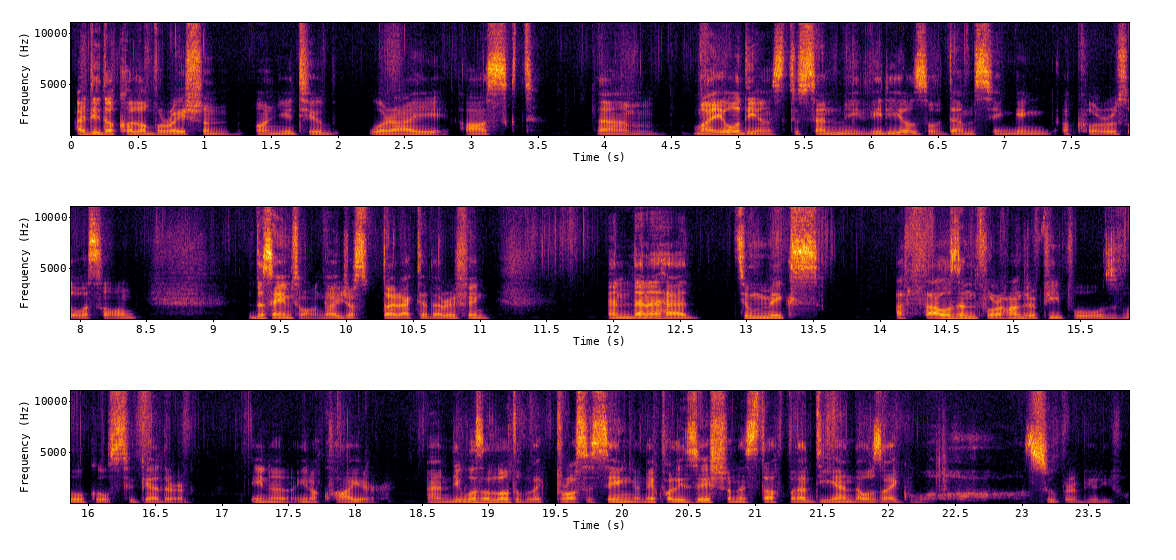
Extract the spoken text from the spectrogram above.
I did a collaboration on YouTube where I asked um, my audience to send me videos of them singing a chorus of a song, the same song. I just directed everything. And then I had to mix a thousand four hundred people's vocals together in a in a choir. And it was a lot of like processing and equalization and stuff. But at the end I was like, whoa, super beautiful.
